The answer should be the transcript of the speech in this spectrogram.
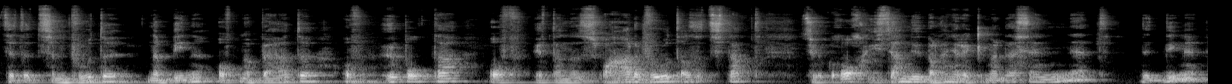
zet het zijn voeten naar binnen of naar buiten of huppelt dat of heeft dan een zware voet als het stapt. Zo, och, is dat nu belangrijk? Maar dat zijn net de dingen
